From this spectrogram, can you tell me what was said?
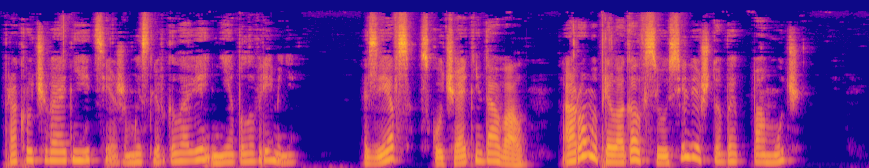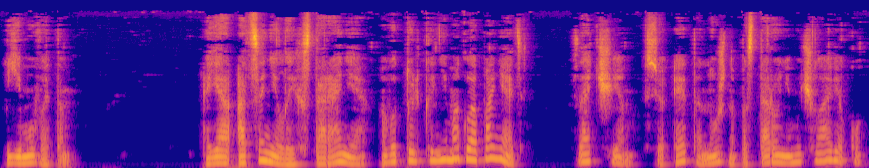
прокручивая одни и те же мысли в голове, не было времени. Зевс скучать не давал, а Рома прилагал все усилия, чтобы помочь ему в этом. Я оценила их старания, вот только не могла понять, зачем все это нужно постороннему человеку.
